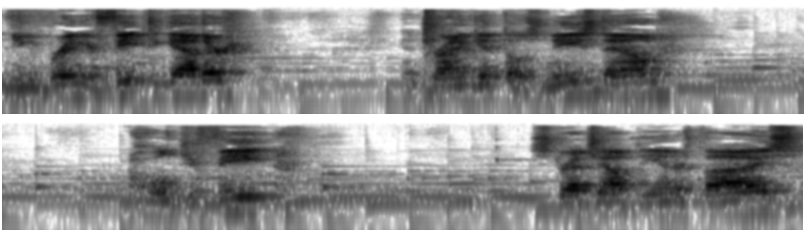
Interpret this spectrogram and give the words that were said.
And you can bring your feet together and try and get those knees down. Hold your feet. Stretch out the inner thighs.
